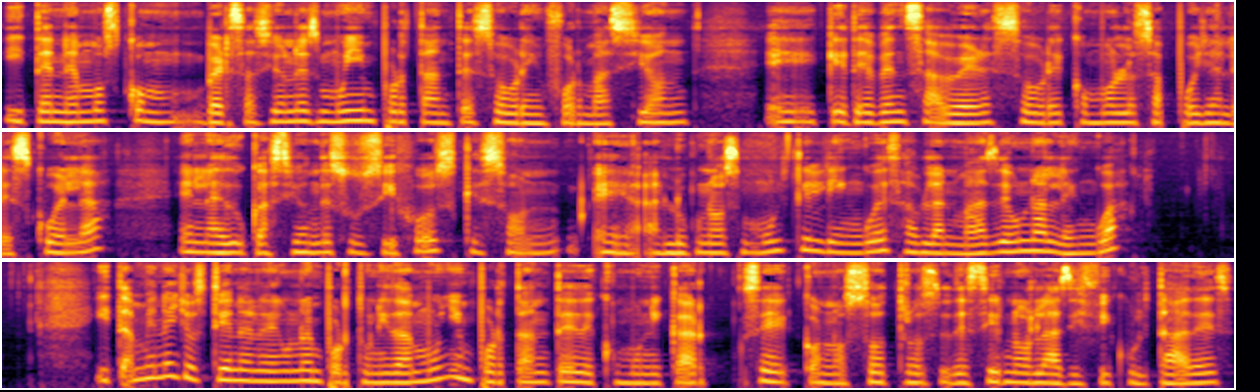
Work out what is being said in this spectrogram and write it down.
y tenemos conversaciones muy importantes sobre información eh, que deben saber sobre cómo los apoya la escuela en la educación de sus hijos, que son eh, alumnos multilingües, hablan más de una lengua y también ellos tienen una oportunidad muy importante de comunicarse con nosotros, de decirnos las dificultades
